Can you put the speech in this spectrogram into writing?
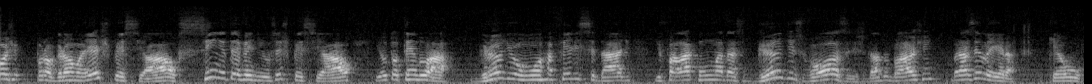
Hoje programa especial, Cine TV News especial, e eu tô tendo a grande honra, felicidade de falar com uma das grandes vozes da dublagem brasileira, que é o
